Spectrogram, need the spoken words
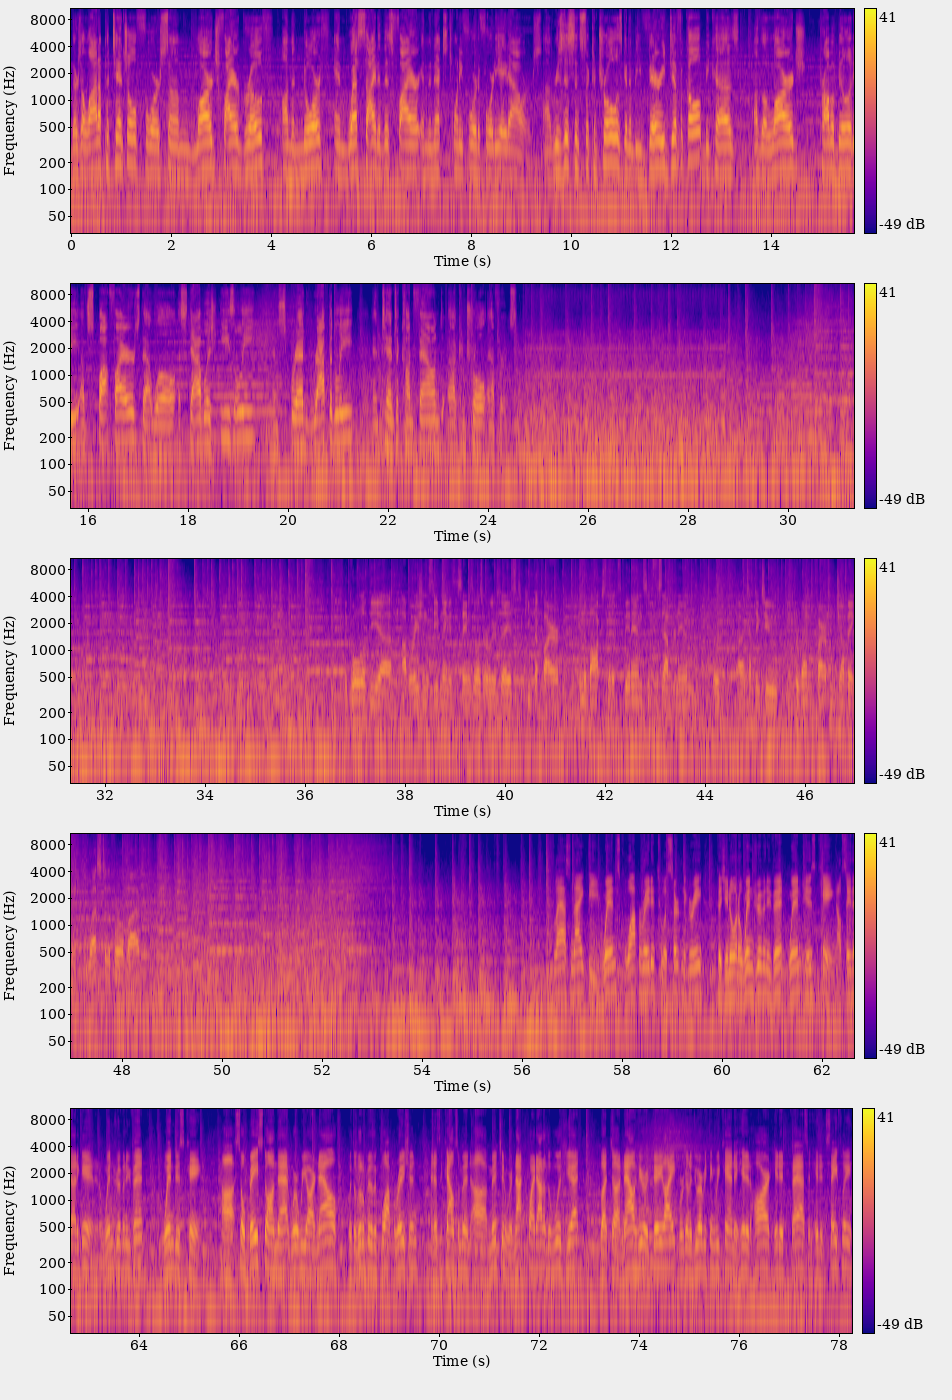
There's a lot of potential for some large fire growth on the north and west side of this fire in the next 24 to 48 hours. Uh, resistance to control is going to be very difficult because of the large probability of spot fires that will establish easily and spread rapidly and tend to confound uh, control efforts. Goal of the uh, operation this evening is the same as it was earlier today. It's to keep that fire in the box that it's been in since this afternoon. We're uh, attempting to prevent the fire from jumping west to the 405. Last night, the winds cooperated to a certain degree because you know, in a wind driven event, wind is king. I'll say that again. In a wind driven event, wind is king. Uh, so, based on that, where we are now with a little bit of the cooperation, and as the councilman uh, mentioned, we're not quite out of the woods yet, but uh, now here at daylight, we're going to do everything we can to hit it hard, hit it fast, and hit it safely.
